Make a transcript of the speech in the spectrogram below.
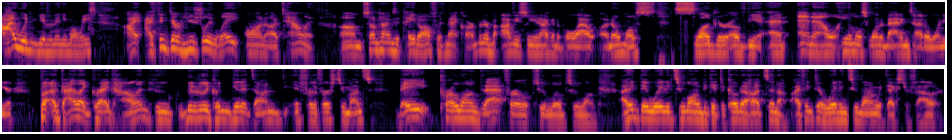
I wouldn't give him any more weeks. I, I think they're usually late on uh, talent. Um, sometimes it paid off with Matt Carpenter, but obviously you're not going to pull out an almost slugger of the N- NL. He almost won the batting title one year. But a guy like Greg Holland, who literally couldn't get it done for the first two months, they prolonged that for a little too, little too long. I think they waited too long to get Dakota Hudson up. I think they're waiting too long with Dexter Fowler.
